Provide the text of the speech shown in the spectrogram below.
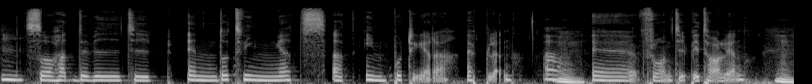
Mm. så hade vi typ ändå tvingats att importera äpplen. Mm. eh, från typ Italien. Mm.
